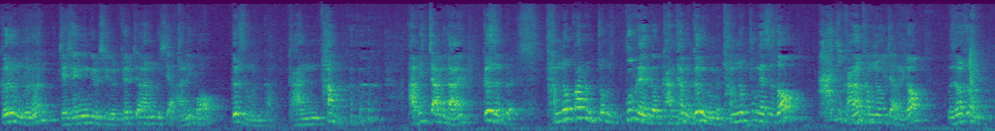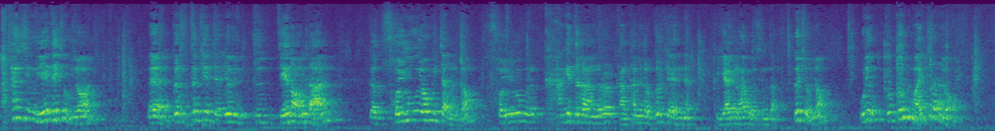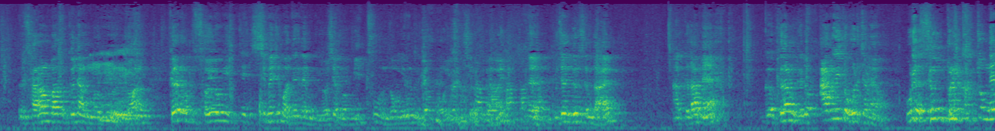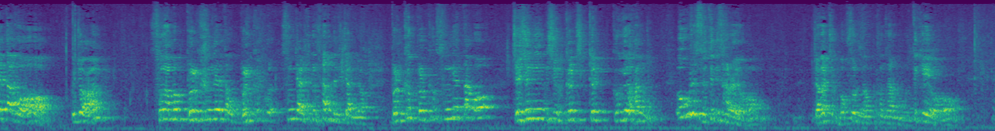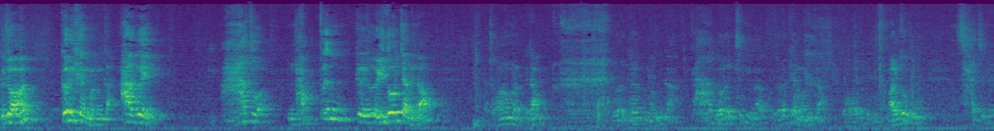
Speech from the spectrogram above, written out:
그런 거는 재생연결식을 결정하는 것이 아니고 그래서 뭡니까? 간탐. 아비짬이다. 그래서 그 탐욕과는 좀 구분해야 그 간탐이 그런 겁니다. 탐욕 중에서도 아주 강한 탐욕 있잖아요. 그래서 좀 상식으로 이해되죠? 그죠? 예, 그래서 특히 여기 주- 뒤에 나옵니다. 그 소유욕 있잖아요. 소유욕을 강하게 들어간 거를 간탐이라고 그렇게 그냥 그 이야기를 하고 있습니다. 그렇죠? 그죠? 우리 그, 그런 거 많이 있잖아요. 사람을 봐도 그냥 뭐 좋아하는 그래서 소유욕이 심해지면 어떻게 됩니까? 요새 뭐 미투 운동 이런 거죠. 뭐 이런 식으로. 네, 우선 그렇습니다. 아, 그 다음에, 그, 그 다음에, 그죠? 악의도 그렇잖아요. 우리가 성 벌컥 좀 냈다고, 그죠? 성 한번 벌컥 냈다고, 벌컥, 성잘 되는 사람들 있잖아요. 벌컥, 벌컥 성 냈다고, 재생인식, 그, 그, 그게 한, 억울해서 어떻게 살아요? 저같이 목소리 너무 큰 사람은 어떻게 해요? 그죠? 그렇게 하는 겁니까? 악의. 아주 나쁜 그 의도 있잖아요. 저놈을 그냥, 그렇게 하는 겁니까? 딱딱 요렇게 죽이갖고 요렇게 뭡니까? 요, 말도 그냥 달기,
